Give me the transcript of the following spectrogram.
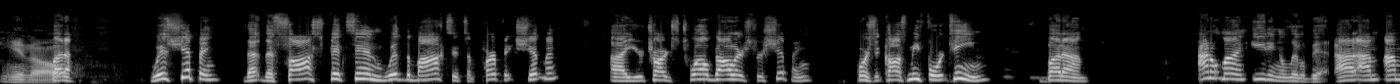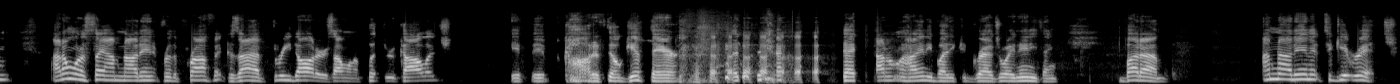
You know, But uh, with shipping, that the sauce fits in with the box. It's a perfect shipment. Uh, you're charged twelve dollars for shipping. Of course, it cost me fourteen, but um, I don't mind eating a little bit. I, I'm I'm I don't want to say I'm not in it for the profit because I have three daughters I want to put through college. If if God, if they'll get there, I don't know how anybody could graduate anything, but um, I'm not in it to get rich.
